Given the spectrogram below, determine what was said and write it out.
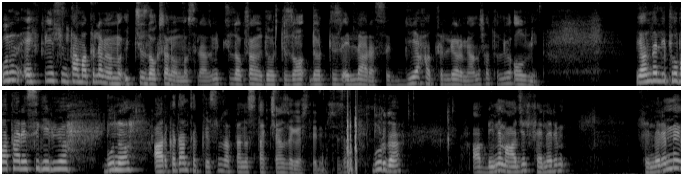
bunun FPS'ini tam hatırlamıyorum ama 390 olması lazım. 390 ve 410, 450 arası diye hatırlıyorum. Yanlış hatırlıyor olmayayım. Yanında lipo bataryası geliyor. Bunu arkadan takıyorsunuz. Hatta nasıl takacağınızı da göstereyim size. Burada abi benim acil fenerim fenerimi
